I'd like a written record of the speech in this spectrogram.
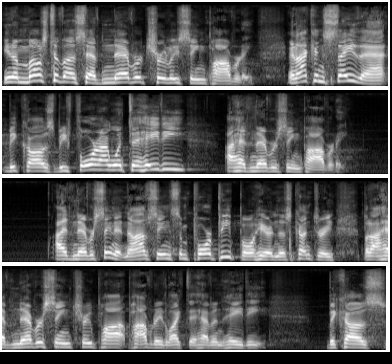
You know, most of us have never truly seen poverty. And I can say that because before I went to Haiti, I had never seen poverty. I'd never seen it. Now, I've seen some poor people here in this country, but I have never seen true po- poverty like they have in Haiti because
